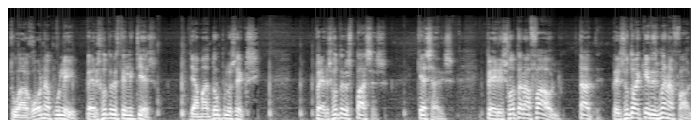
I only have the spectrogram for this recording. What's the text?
του αγώνα που λέει περισσότερες τελικές. Διαμαντόπουλος 6. Περισσότερες πάσες. Κέσσαρη. Περισσότερα φάουλ. Τάτε. Περισσότερα κερδισμένα φάουλ.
